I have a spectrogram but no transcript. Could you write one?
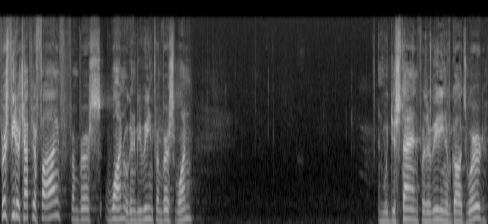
1 Peter chapter 5 from verse 1. We're going to be reading from verse 1. And would you stand for the reading of God's word?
